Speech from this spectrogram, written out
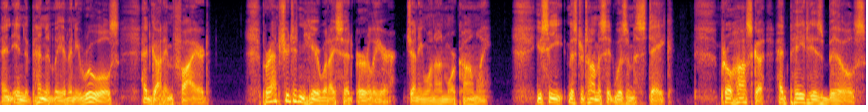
and independently of any rules, had got him fired. Perhaps you didn't hear what I said earlier, Jenny went on more calmly. You see, Mr. Thomas, it was a mistake. Prohaska had paid his bills.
